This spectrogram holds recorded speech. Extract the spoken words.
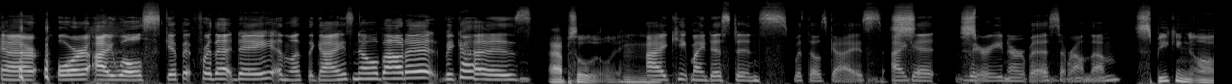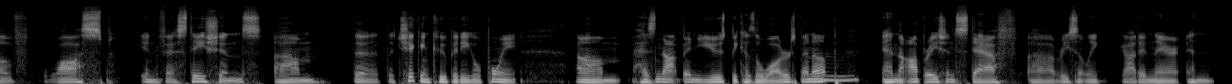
or, or I will skip it for that day and let the guys know about it because Absolutely. Mhm. I keep my distance with those guys. I get s- very nervous around them. Speaking of wasp infestations, um, the the chicken coop at Eagle Point um, has not been used because the water's been up. Mhm. And the operations staff uh, recently got in there and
